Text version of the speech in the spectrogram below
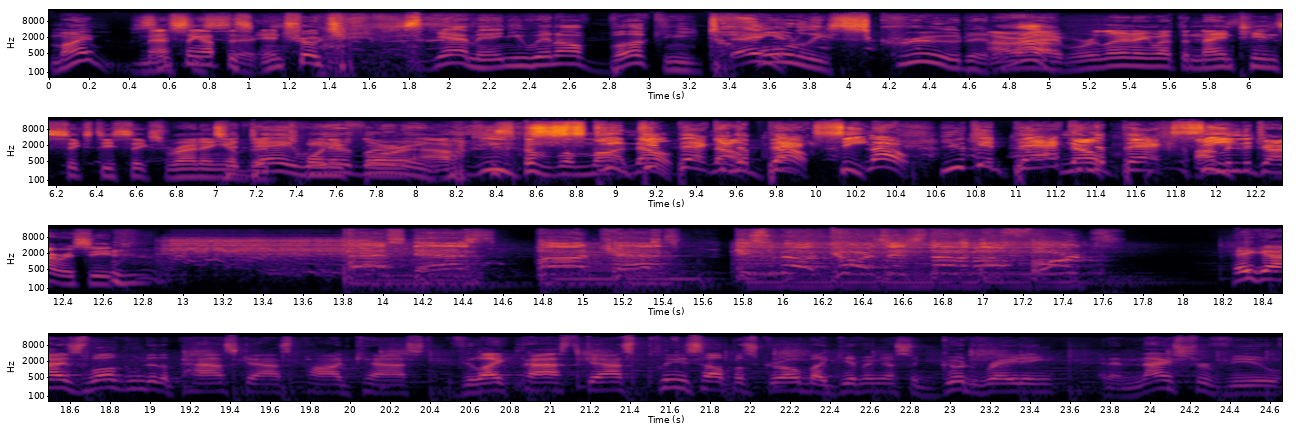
Am I messing up this intro, James? Yeah, man, you went off book and you Dang it. totally screwed it All up. right, we're learning about the 1966 running Today of the we are 24 learning. hours You of Le Mans. get No, back no, in the back no, seat. No, You get back no, in the back seat. I'm in the driver's seat. Past Gas Podcast. It's about cars, it's not about Fords. Hey guys, welcome to the Past Gas Podcast. If you like Past Gas, please help us grow by giving us a good rating and a nice review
